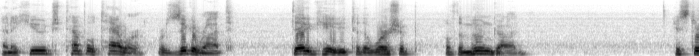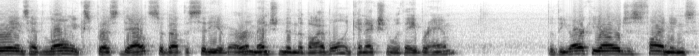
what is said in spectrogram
and a huge temple tower, or ziggurat, dedicated to the worship of the moon god. Historians had long expressed doubts about the city of Ur mentioned in the Bible in connection with Abraham, but the archaeologists' findings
